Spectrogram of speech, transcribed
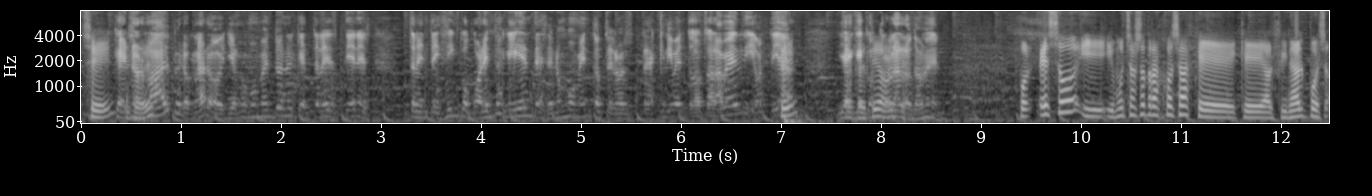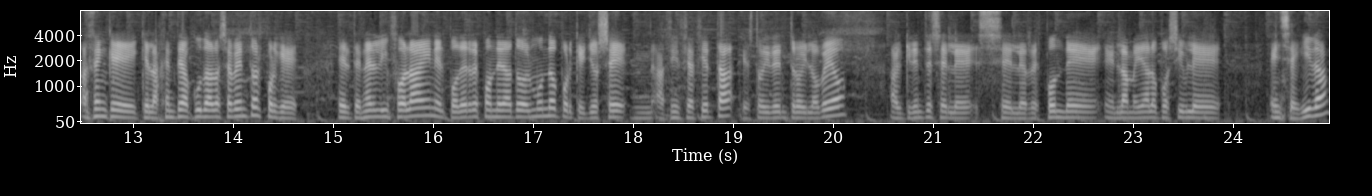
Sí, Que es normal, pero claro, llega un momento en el que tres, tienes 35, 40 clientes, en un momento te los te escriben todos a la vez y hostia, Sí, y hay que controlarlo también. Pues eso y, y muchas otras cosas que, que al final pues hacen que, que la gente acuda a los eventos porque el tener el infoline, el poder responder a todo el mundo, porque yo sé mm, a ciencia cierta, estoy dentro y lo veo, al cliente se le, se le responde en la medida de lo posible enseguida.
